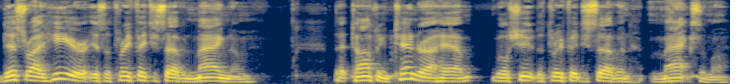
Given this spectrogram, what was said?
this right here is a 357 Magnum. That Thompson Tender I have will shoot the 357 Maxima.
